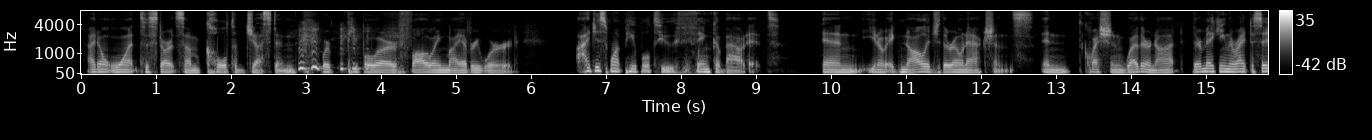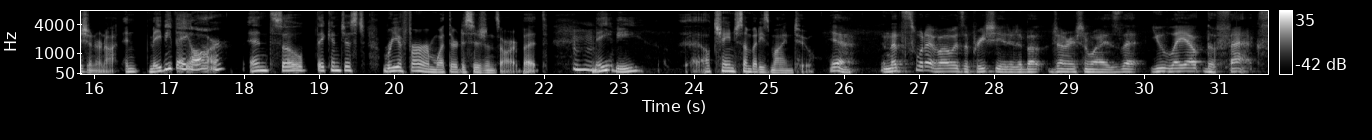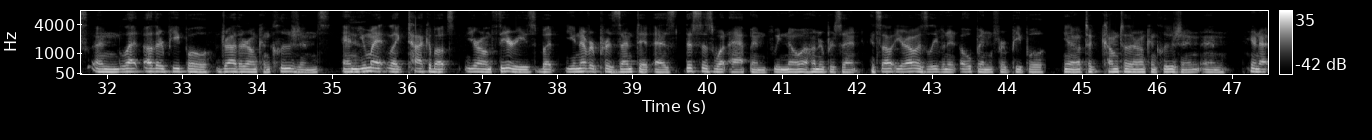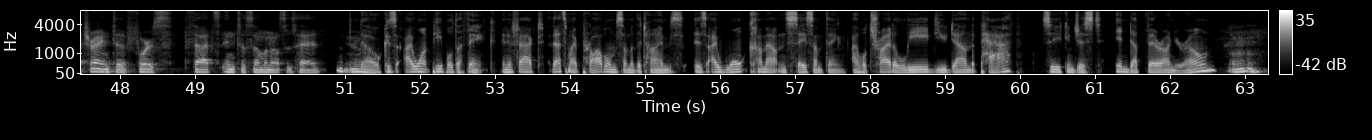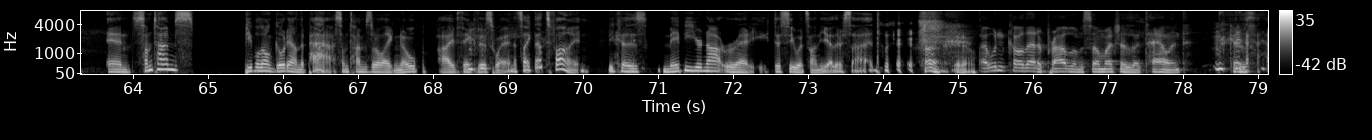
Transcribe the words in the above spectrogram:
I don't want to start some cult of Justin where people are following my every word. I just want people to think about it and, you know, acknowledge their own actions and question whether or not they're making the right decision or not. And maybe they are. And so they can just reaffirm what their decisions are. But Mhm. maybe I'll change somebody's mind too. Yeah. And that's what I've always appreciated about Generation Why is that you lay out the facts and let other people draw their own conclusions. And you might like talk about your own theories, but you never present it as this is what happened. We know 100%. It's all, you're always leaving it open for people, you know, to come to their own conclusion. And you're not trying to force thoughts into someone else's head. No, because I want people to think. And in fact, that's my problem some of the times is I won't come out and say something. I will try to lead you down the path so you can just end up there on your own. Mhm. And sometimes people don't go down the path. Sometimes they're like, nope, I think this way. And it's like, that's fine because maybe you're not ready to see what's on the other side. you know, I wouldn't call that a problem so much as a talent because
